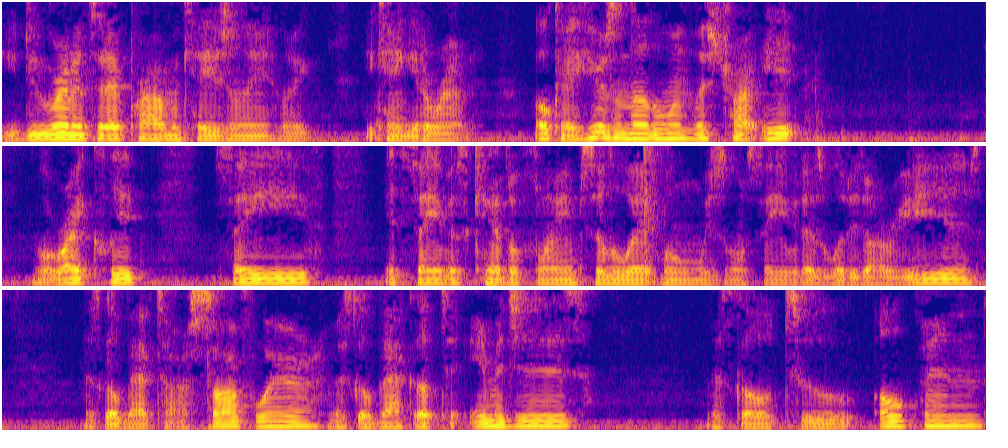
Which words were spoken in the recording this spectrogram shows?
you do run into that problem occasionally. Like you can't get around it. Okay, here's another one. Let's try it. Go right click, save. It save as candle flame silhouette. Boom. We're just gonna save it as what it already is. Let's go back to our software. Let's go back up to images. Let's go to open.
